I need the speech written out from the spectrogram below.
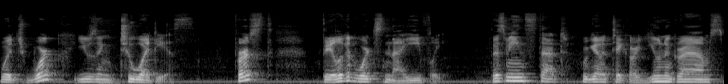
which work using two ideas. First, they look at words naively. This means that we're going to take our unigrams,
